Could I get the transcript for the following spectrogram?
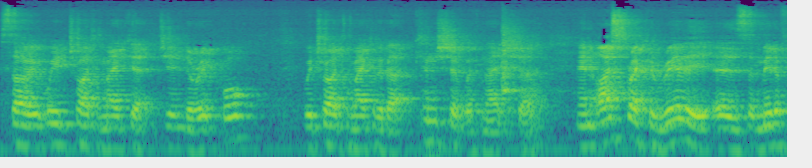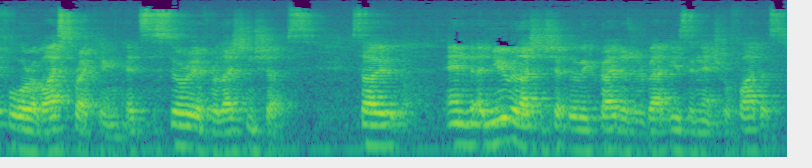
So we tried to make it gender equal. We tried to make it about kinship with nature. And icebreaker really is a metaphor of icebreaking. It's the story of relationships. So, and a new relationship that we created about using natural fibres.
